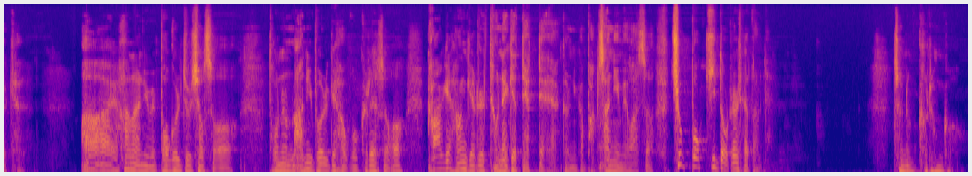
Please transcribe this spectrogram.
이렇게 아 하나님의 복을 주셔서 돈을 많이 벌게 하고 그래서 가게 한 개를 더 내게 됐대. 그러니까 박사님이 와서 축복 기도를 해달래. 저는 그런 거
